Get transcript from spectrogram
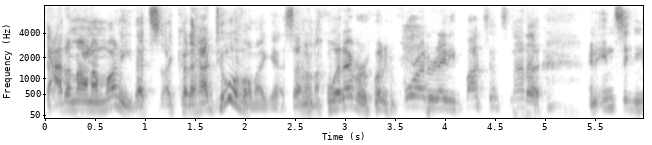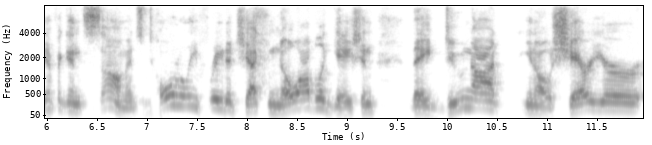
that amount of money. That's I could have had two of them, I guess. I don't know, whatever. But 480 bucks, that's not a an insignificant sum. It's totally free to check, no obligation. They do not, you know, share your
